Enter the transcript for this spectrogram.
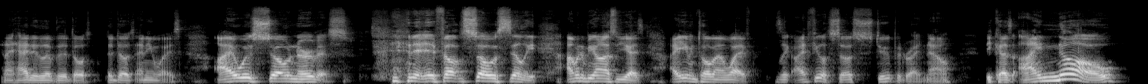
and I had to deliver the dose, the dose anyways. I was so nervous. And it felt so silly. I'm going to be honest with you guys. I even told my wife, I was like, I feel so stupid right now because I know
